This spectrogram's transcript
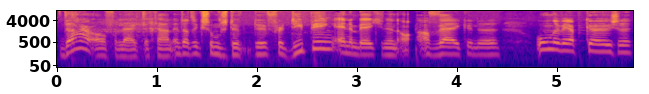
daarover lijkt te gaan. En dat ik soms de, de verdieping en een beetje een afwijkende onderwerpkeuze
